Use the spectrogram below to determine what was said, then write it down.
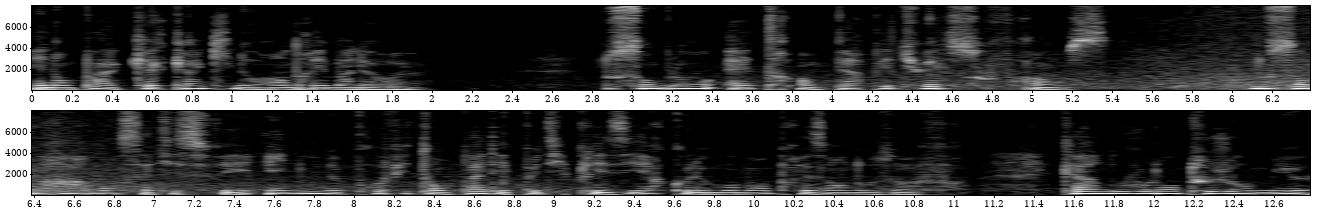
et non pas à quelqu'un qui nous rendrait malheureux. Nous semblons être en perpétuelle souffrance. Nous sommes rarement satisfaits et nous ne profitons pas des petits plaisirs que le moment présent nous offre car nous voulons toujours mieux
